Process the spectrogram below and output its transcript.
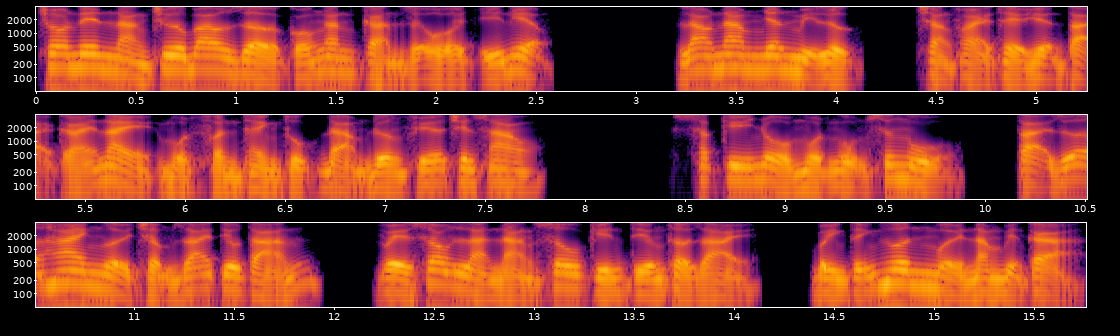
cho nên nàng chưa bao giờ có ngăn cản dễ ổi ý niệm. Lao nam nhân mị lực, chẳng phải thể hiện tại cái này một phần thành thục đảm đương phía trên sao. Saki nổ một ngụm sương mù, tại giữa hai người chậm rãi tiêu tán, về sau là nàng sâu kín tiếng thở dài, bình tĩnh hơn 10 năm biển cả,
